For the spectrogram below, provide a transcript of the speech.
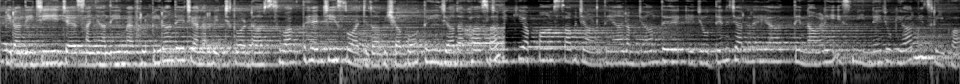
ਪੀਰਾਂ ਦੀ ਜੀ, ਜੈ ਸਾਈਆਂ ਦੀ ਮਹਿਫਲ ਪੀਰਾਂ ਦੇ ਚੈਨਲ ਵਿੱਚ ਤੁਹਾਡਾ ਸਵਾਗਤ ਹੈ ਜੀ। ਸੋ ਅੱਜ ਦਾ ਵਿਸ਼ਾ ਬਹੁਤ ਹੀ ਜ਼ਿਆਦਾ ਖਾਸ ਆ। ਜਿਵੇਂ ਕਿ ਆਪਾਂ ਸਭ ਜਾਣਦੇ ਆ ਰਮਜ਼ਾਨ ਦੇ ਇਹ ਜੋ ਦਿਨ ਚੱਲ ਰਹੇ ਆ ਤੇ ਨਾਲ ਹੀ ਇਸ ਮਹੀਨੇ ਜੋ 11ਵੀਂ ਸ਼ਰੀਫ ਆ,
